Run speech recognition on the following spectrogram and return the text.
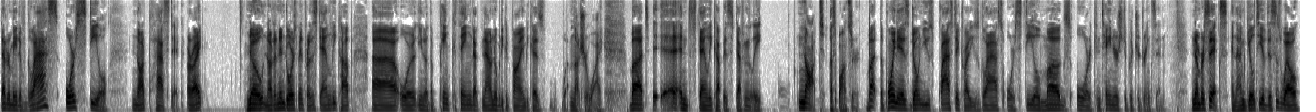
that are made of glass or steel not plastic. All right. No, not an endorsement for the Stanley Cup uh, or you know the pink thing that now nobody could find because well, I'm not sure why, but uh, and Stanley Cup is definitely not a sponsor. But the point is, don't use plastic. Try to use glass or steel mugs or containers to put your drinks in. Number six, and I'm guilty of this as well.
